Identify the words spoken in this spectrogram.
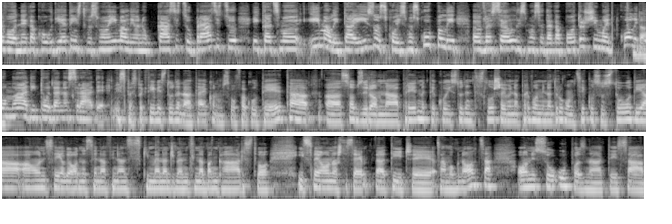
Evo, nekako u djetinstvu smo imali onu kasicu, prasicu i kad smo imali taj iznos koji smo skupili, veselili smo se da ga potrošimo. Koliko da. mladi to danas rade? Iz perspektive studenta ekonomskog fakulteta, a, s obzirom na predmete koji studenti slušaju na prvom i na drugom ciklusu studija, a oni se jeli, odnose na finansijski menadžment, na bankarstvo i sve ono što se a, tiče samog novca, oni su upoznati sa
